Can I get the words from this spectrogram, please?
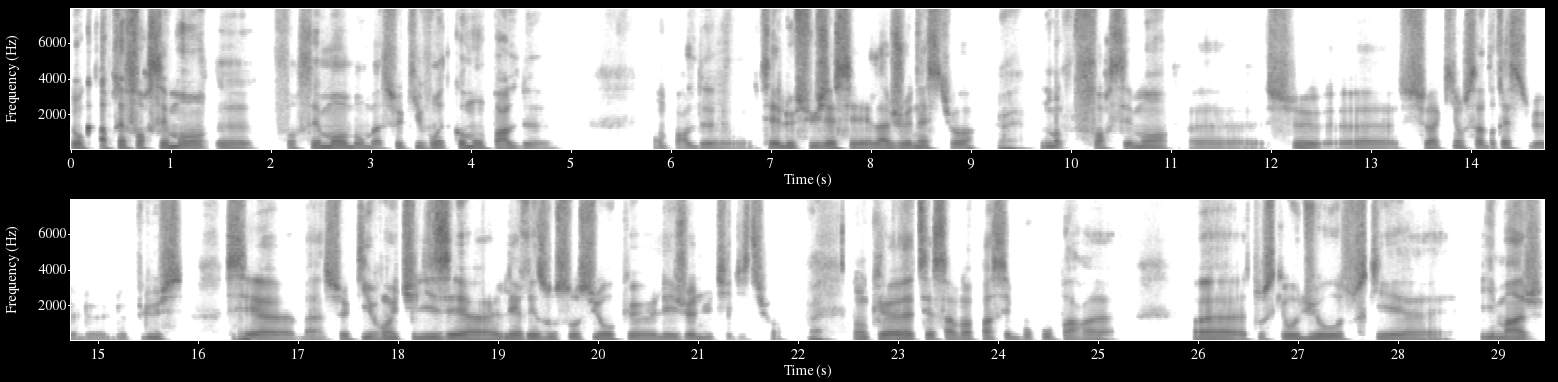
Donc, après, forcément, euh, forcément bon, bah, ceux qui vont être, comme on parle de, on parle de, tu sais, le sujet, c'est la jeunesse, tu vois. Donc forcément, euh, ceux, euh, ceux à qui on s'adresse le, le, le, plus, c'est euh, ben, ceux qui vont utiliser les réseaux sociaux que les jeunes utilisent. Tu vois. Ouais. Donc, tu sais, ça va passer beaucoup par tout ce qui est audio, tout ce qui est image,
